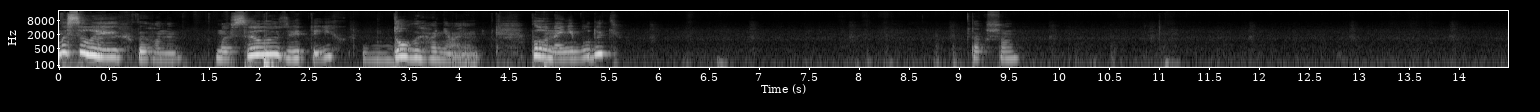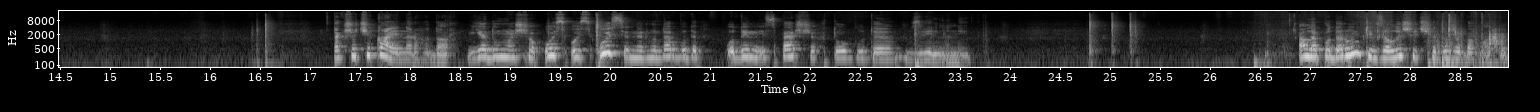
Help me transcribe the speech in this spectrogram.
Ми силою їх вигонимо. Ми силою звідти їх довиганяємо. Полонені будуть. Так що. Так що чекай Енергодар. Я думаю, що ось-ось-ось Енергодар буде один із перших, хто буде звільнений. Але подарунків залишить ще дуже багато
